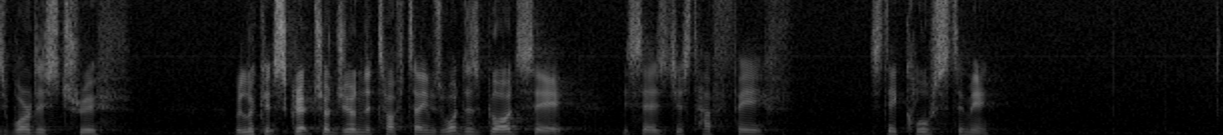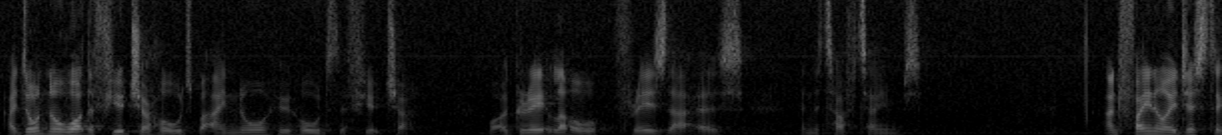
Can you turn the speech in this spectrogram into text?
His word is truth. We look at scripture during the tough times. What does God say? He says, just have faith, stay close to me. I don't know what the future holds, but I know who holds the future. What a great little phrase that is in the tough times. And finally, just to,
